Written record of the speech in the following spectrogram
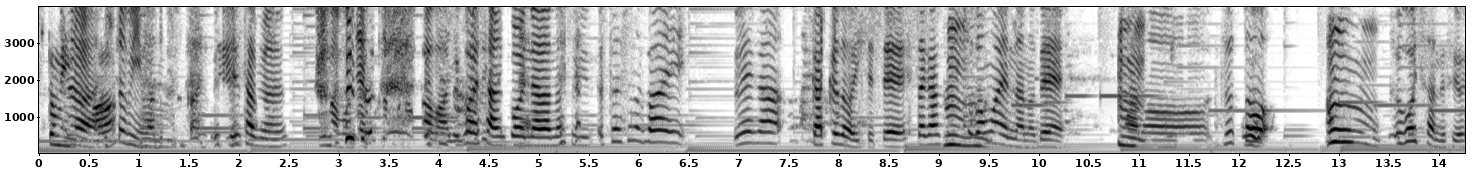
ひとみんは？ひとみんはどうか？うち多分今もね、すごい参考にならなすぎ私の場合、上が学童行ってて、下が子供園なので、うん、あのー、ずっと動いてたんですよ。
